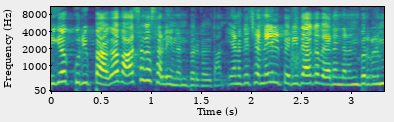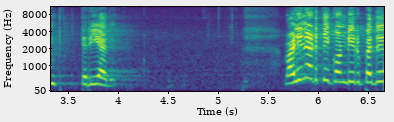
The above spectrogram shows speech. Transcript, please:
மிக குறிப்பாக வாசகசாலை நண்பர்கள் தான். எனக்கு சென்னையில் பெரிதாக வேறு எந்த நண்பர்களும் தெரியாது. வழிநடத்தி கொண்டிருப்பது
